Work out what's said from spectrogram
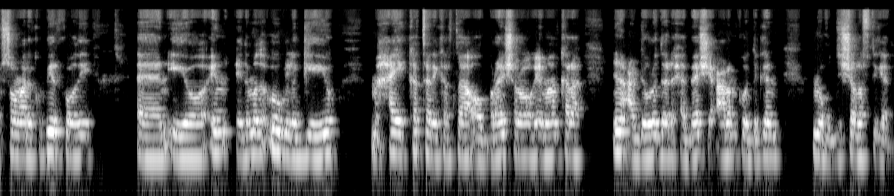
soomaali kubiirkoodii iyo in ciidamada oog la geeyo maxay ka tari kartaa oo barayshar ooga imaan kara dhinaca dowladda dhexe beeshii caalamkoo degan muqdisho laftigeeda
